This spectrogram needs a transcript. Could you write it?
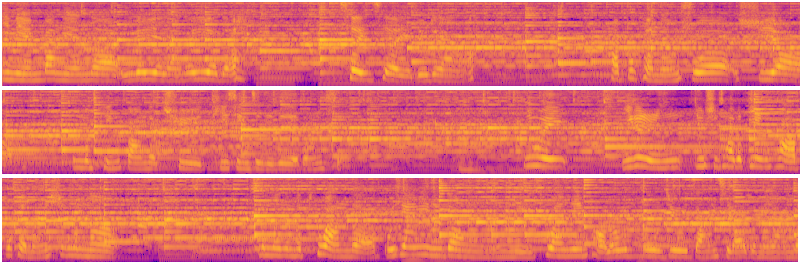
一年半年的，一个月两个月的 测一测也就这样了。他不可能说需要那么频繁的去提醒自己这些东西，嗯，因为一个人就是他的变化不可能是那么那么那么突然的，不像运动，你突然间跑了个步就长起来怎么样的，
